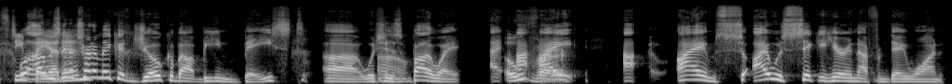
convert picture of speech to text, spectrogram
Steve well, I was gonna try to make a joke about being based, uh, which is, Oh. by the way, I, Over. I, I, I am. So, I was sick of hearing that from day one.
